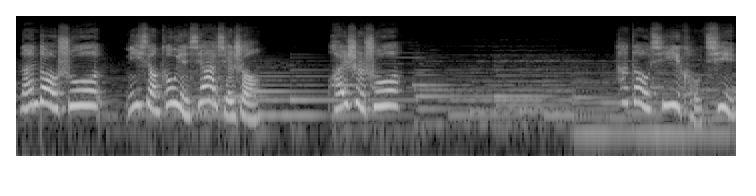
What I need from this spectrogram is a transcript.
难道说你想勾引夏先生，还是说？他倒吸一口气。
